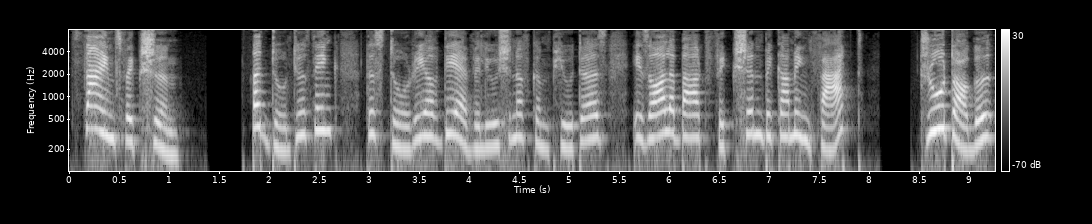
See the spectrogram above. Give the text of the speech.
science fiction. But don't you think the story of the evolution of computers is all about fiction becoming fact? True, Toggle.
